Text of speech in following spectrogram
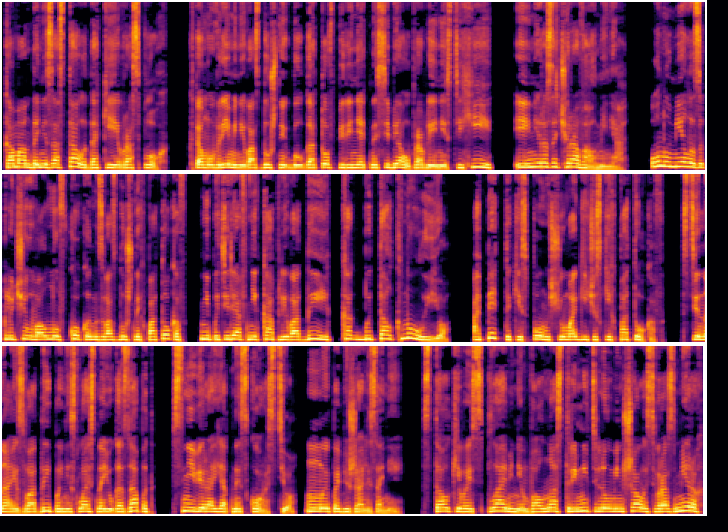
Команда не застала Дакея врасплох. К тому времени воздушник был готов перенять на себя управление стихией и не разочаровал меня. Он умело заключил волну в кокон из воздушных потоков, не потеряв ни капли воды и как бы толкнул ее. Опять-таки с помощью магических потоков. Стена из воды понеслась на юго-запад с невероятной скоростью. Мы побежали за ней. Сталкиваясь с пламенем, волна стремительно уменьшалась в размерах,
